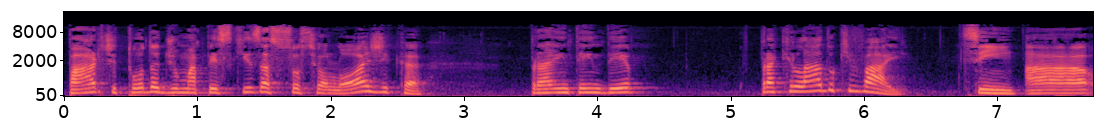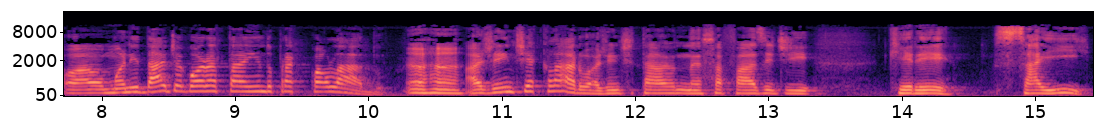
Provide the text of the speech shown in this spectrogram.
parte toda de uma pesquisa sociológica para entender para que lado que vai. Sim. A, a humanidade agora está indo para qual lado? Uhum. A gente, é claro, a gente está nessa fase de querer sair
